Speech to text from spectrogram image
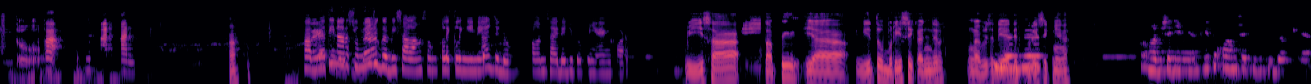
gitu Kak, kan. Kak, Gue berarti narsumnya juga bisa langsung klik link ini aja dong. Kalau misalnya dia juga punya Anchor. bisa tapi ya gitu berisik anjir nggak bisa Iya, diedit iya. berisiknya Kok nggak bisa di mute gitu kalau misalnya tiba-tiba kayak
